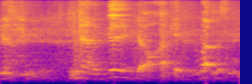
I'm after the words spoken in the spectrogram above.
Yes, you did. You're not good, y'all. I can't this thing.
